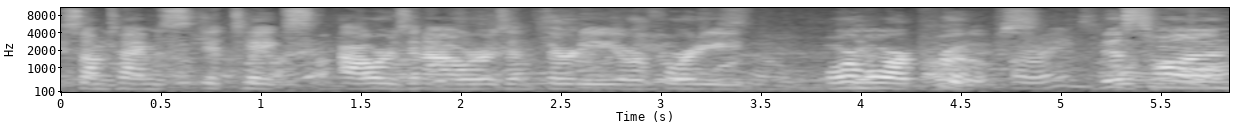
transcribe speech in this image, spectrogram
sometimes it takes hours and hours and 30 or 40 or more proofs. This one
